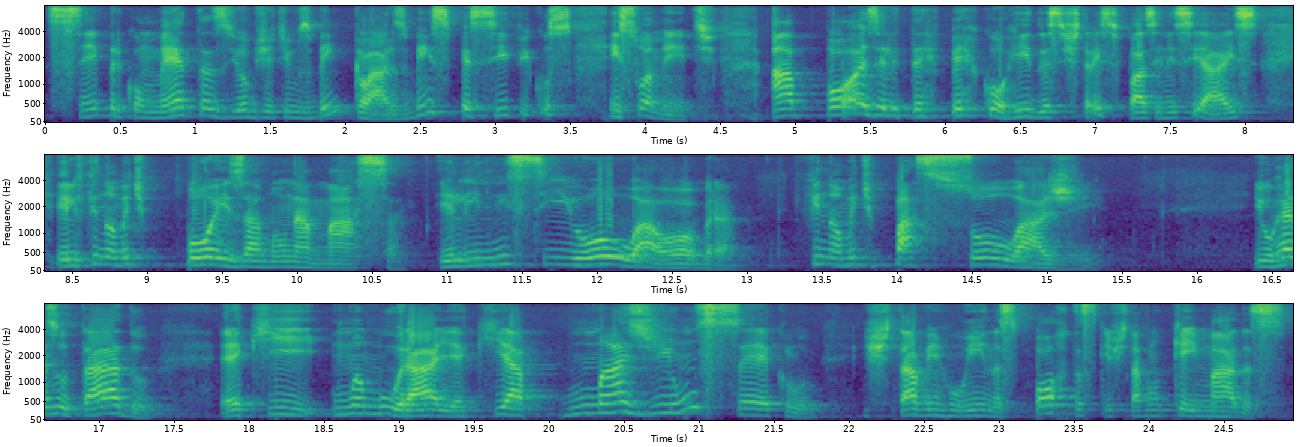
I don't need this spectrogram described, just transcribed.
sempre com metas e objetivos bem claros, bem específicos em sua mente. Após ele ter percorrido esses três passos iniciais, ele finalmente pôs a mão na massa, ele iniciou a obra, finalmente passou a agir. E o resultado é que uma muralha que há mais de um século estava em ruínas, portas que estavam queimadas,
